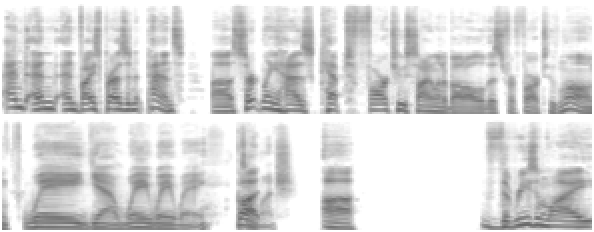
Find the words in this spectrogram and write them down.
and and and Vice President Pence uh, certainly has kept far too silent about all of this for far too long. Way, yeah, way, way, way but, too much. The reason why,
